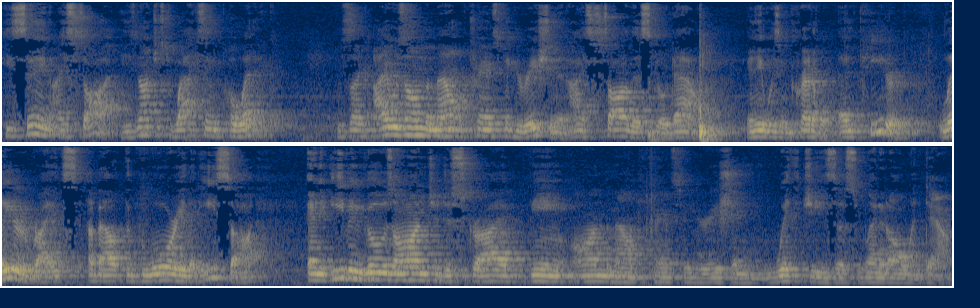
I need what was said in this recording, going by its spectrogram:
He's saying, I saw it. He's not just waxing poetic. He's like, I was on the Mount of Transfiguration and I saw this go down, and it was incredible. And Peter later writes about the glory that he saw and even goes on to describe being on the Mount of Transfiguration with Jesus when it all went down.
